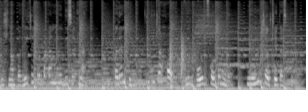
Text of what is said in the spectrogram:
कृष्णा भलेही चित्रपटांमध्ये दिसत नाही परंतु ती तिच्या हॉट आणि बोल्ड फोटोमुळे नेहमी चर्चेत असते.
